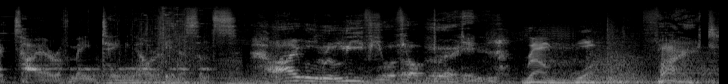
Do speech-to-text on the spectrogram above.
I tire of maintaining our innocence. I will relieve you of your burden. Round one. Fight!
